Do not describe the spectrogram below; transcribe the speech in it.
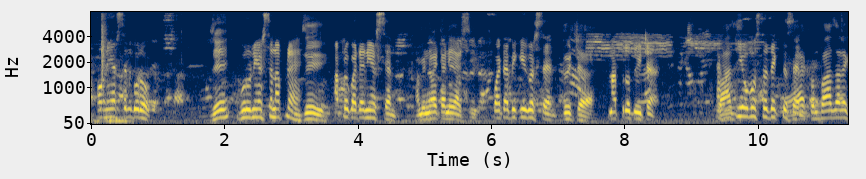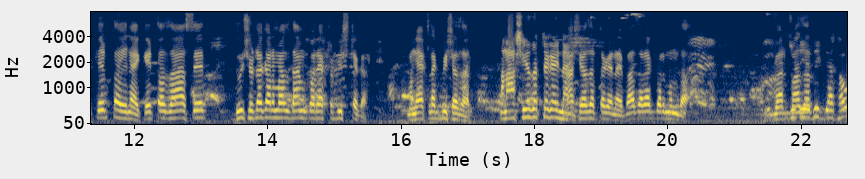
আপনি নিয়ে আসছেন গরু? জি। গরু নিয়ে আসছেন আপনি? জি। আপনি কয়টা নিয়ে আসছেন? আমি নয়টা নিয়ে আসছি। কয়টা বিক্রি করছেন? দুইটা। মাত্র দুইটা। কি অবস্থা দেখতেছেন? এখন বাজারে কেরতাই নাই। কেরতা যা আছে দুইশো টাকার মাল দাম করে একশো বিশ টাকা। মানে এক লাখ বিশ হাজার। মানে আশি হাজার টাকায় না আশি হাজার টাকায় নাই। বাজার একবার মন্দা। দেখাও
